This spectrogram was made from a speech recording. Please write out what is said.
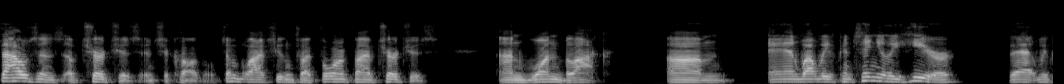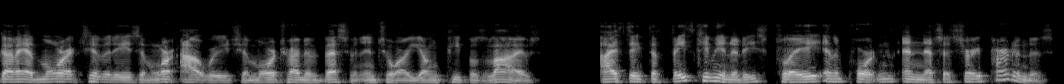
thousands of churches in Chicago. Some blocks you can find four and five churches on one block. Um, and while we continually hear that we've got to have more activities and more outreach and more trying to investment into our young people's lives. I think the faith communities play an important and necessary part in this.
